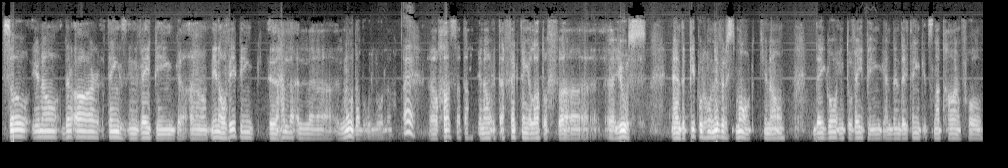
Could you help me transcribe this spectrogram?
So, you know, there are things in vaping. Um, you know, vaping هلا الموضة بقولوا لها خاصة you know it affecting a lot of uh, youth and the people who never smoked you know they go into vaping and then they think it's not harmful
